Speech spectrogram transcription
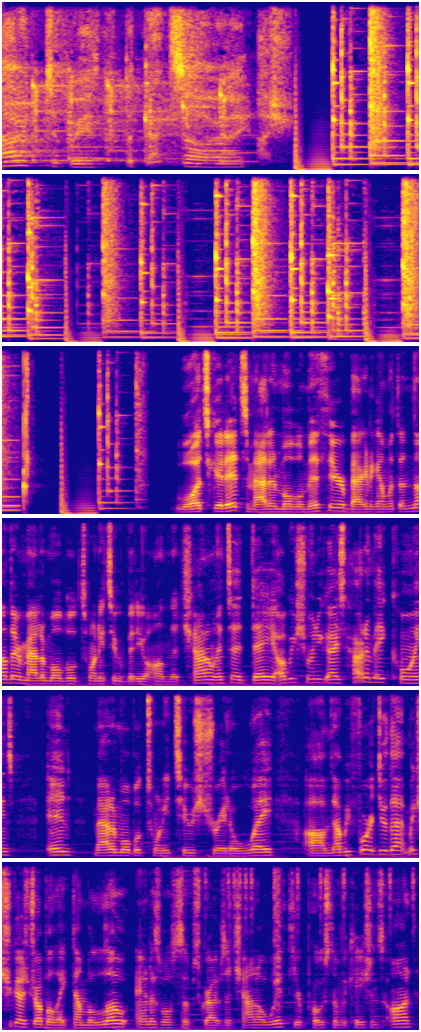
Hard to breathe, but that's alright. Hush. What's good? It's Madden Mobile Myth here, back again with another Madden Mobile 22 video on the channel. And today I'll be showing you guys how to make coins in Madden Mobile 22 straight away. Um, now, before I do that, make sure you guys drop a like down below and as well subscribe to the channel with your post notifications on so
